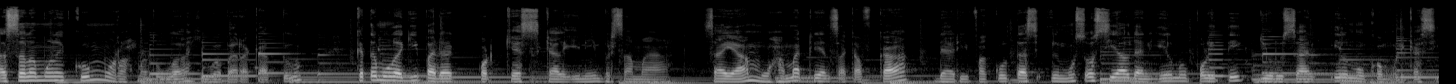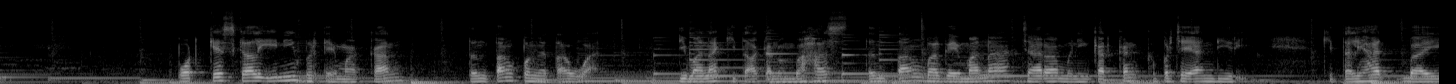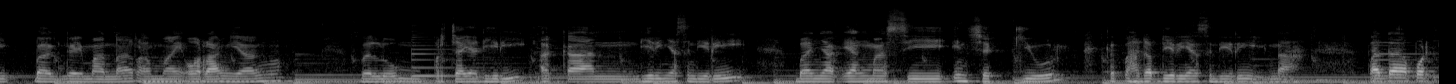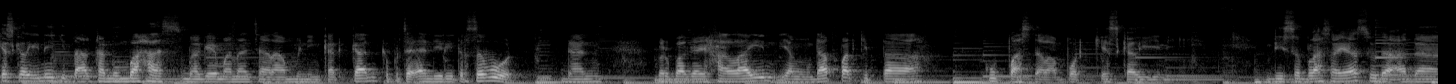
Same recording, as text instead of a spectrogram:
Assalamualaikum warahmatullahi wabarakatuh. Ketemu lagi pada podcast kali ini bersama saya Muhammad Rian Sakafka dari Fakultas Ilmu Sosial dan Ilmu Politik jurusan Ilmu Komunikasi. Podcast kali ini bertemakan tentang pengetahuan di mana kita akan membahas tentang bagaimana cara meningkatkan kepercayaan diri. Kita lihat baik bagaimana ramai orang yang belum percaya diri akan dirinya sendiri, banyak yang masih insecure terhadap dirinya sendiri. Nah, pada podcast kali ini kita akan membahas bagaimana cara meningkatkan kepercayaan diri tersebut dan berbagai hal lain yang dapat kita kupas dalam podcast kali ini. Di sebelah saya sudah ada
